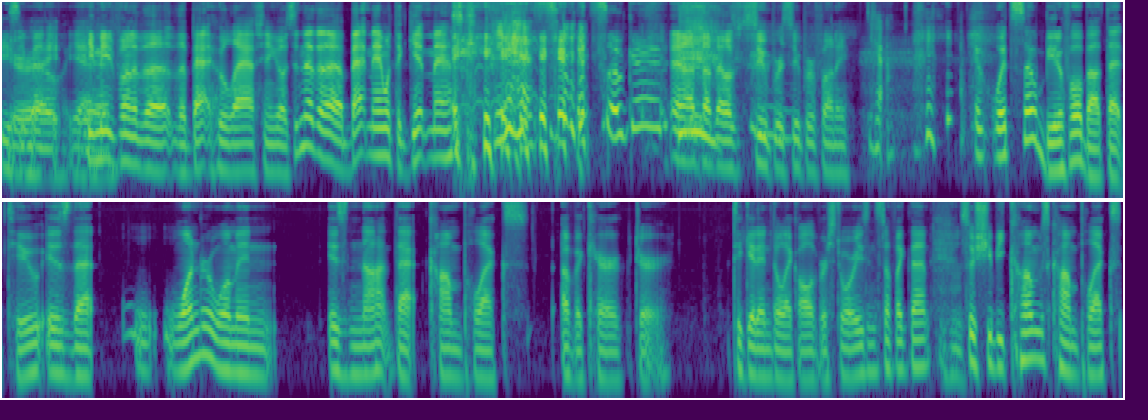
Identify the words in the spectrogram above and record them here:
DC you're Metal. Yeah. He made fun of the the bat who laughs, and he goes, "Isn't that the Batman with the gimp mask?" yes. it's so good. and I thought that was super super funny. yeah. What's so beautiful about that too is that Wonder Woman is not that complex of a character to get into like all of her stories and stuff like that. Mm-hmm. So she becomes complex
